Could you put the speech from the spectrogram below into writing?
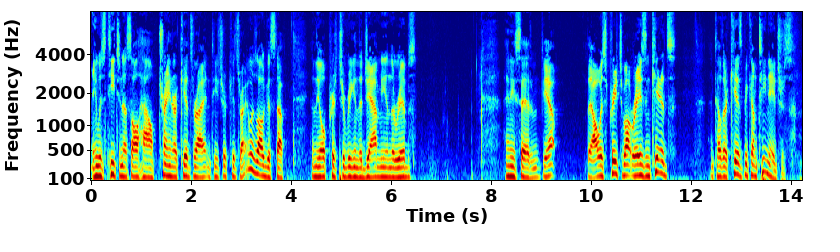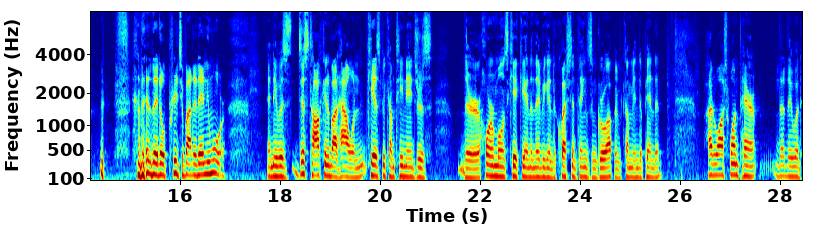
He was teaching us all how train our kids right and teach our kids right. It was all good stuff. And the old preacher began to jab me in the ribs. And he said, Yep, they always preach about raising kids until their kids become teenagers. and then they don't preach about it anymore. And he was just talking about how when kids become teenagers, their hormones kick in and they begin to question things and grow up and become independent. I'd watch one parent that they would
